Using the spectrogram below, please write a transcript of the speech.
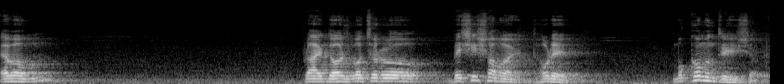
এবং প্রায় দশ বছরও বেশি সময় ধরে মুখ্যমন্ত্রী হিসাবে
